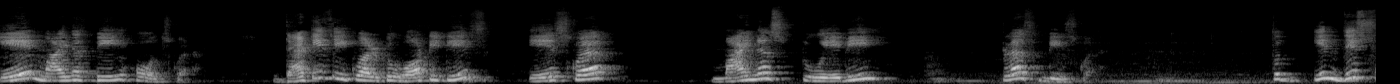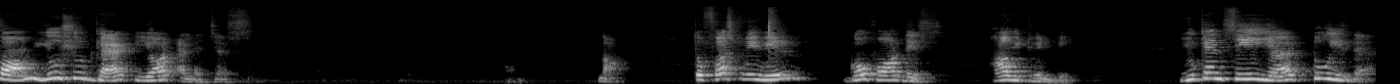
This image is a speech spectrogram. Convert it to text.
A minus B whole square. That is equal to what it is? A square minus 2AB plus B square. So in this form, you should get your LHS. Now, so first we will go for this, how it will be. You can see here 2 is there.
